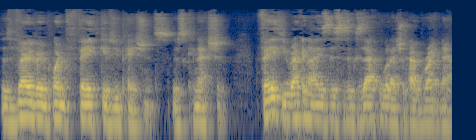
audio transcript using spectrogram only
So it's very very important. Faith gives you patience. There's connection. Faith, you recognize this is exactly what I should have right now.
